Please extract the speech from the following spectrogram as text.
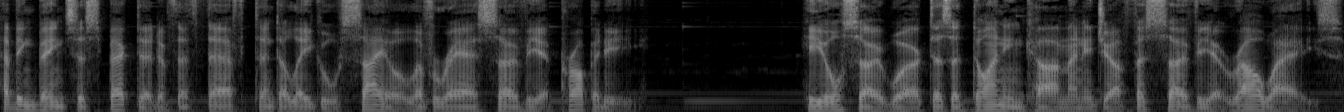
having been suspected of the theft and illegal sale of rare Soviet property. He also worked as a dining car manager for Soviet Railways,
